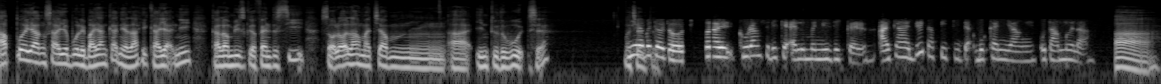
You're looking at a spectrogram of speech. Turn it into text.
apa yang saya boleh bayangkan ialah hikayat ni kalau musical fantasy seolah-olah macam uh, Into the Woods ya? Macam ya betul tu. Kurang sedikit elemen musical. Akan ada tapi tidak bukan yang utama lah. Ah,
